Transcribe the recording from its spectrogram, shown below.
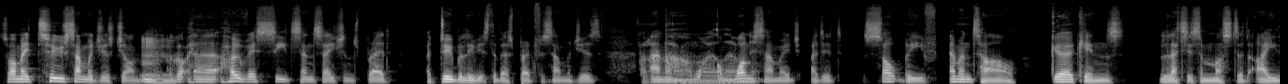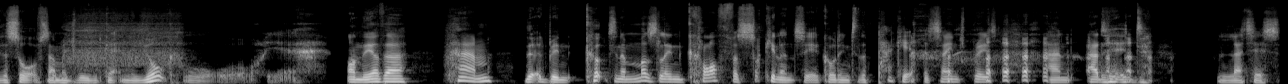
So I made two sandwiches, John. Mhm. I got uh, Hovis Seed Sensations bread. I do believe it's the best bread for sandwiches. And on, on though, one sandwich, I did salt beef, Emmental, gherkins, lettuce, and mustard, i.e., the sort of sandwich we would get in New York. Oh yeah. On the other, ham that had been cooked in a muslin cloth for succulency, according to the packet at Sainsbury's, and added lettuce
